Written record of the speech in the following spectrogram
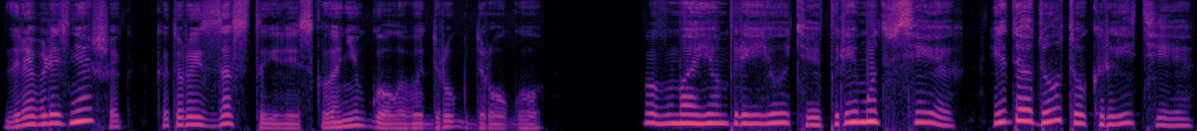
для близняшек, которые застыли, склонив головы друг к другу. В моем приюте примут всех и дадут укрытие,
